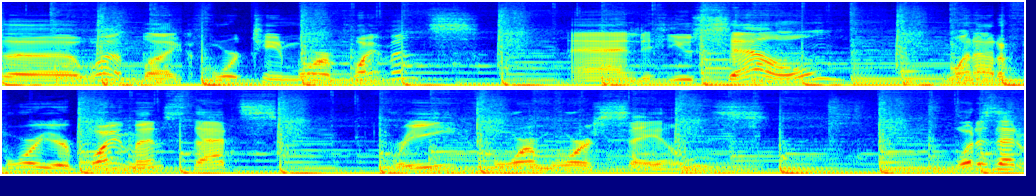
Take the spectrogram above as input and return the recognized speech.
uh, what, like 14 more appointments? And if you sell one out of four of your appointments, that's three, four more sales? What does that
